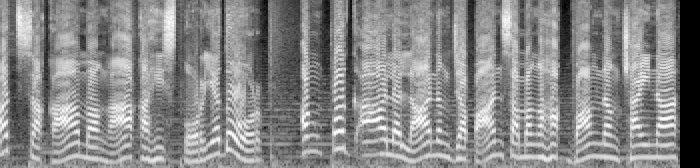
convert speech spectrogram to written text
at saka mga kahistoryador ang pag-aalala ng Japan sa mga hakbang ng China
